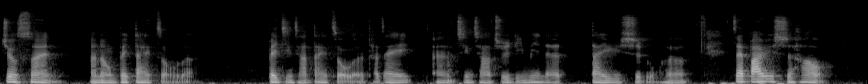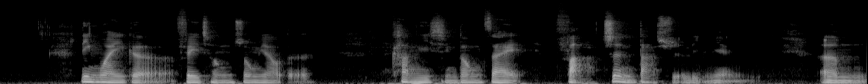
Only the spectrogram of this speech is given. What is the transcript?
就算 anon 被带走了，被警察带走了，他在呃警察局里面的待遇是如何？在八月十号。另外一个非常重要的抗议行动在法政大学里面，嗯，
